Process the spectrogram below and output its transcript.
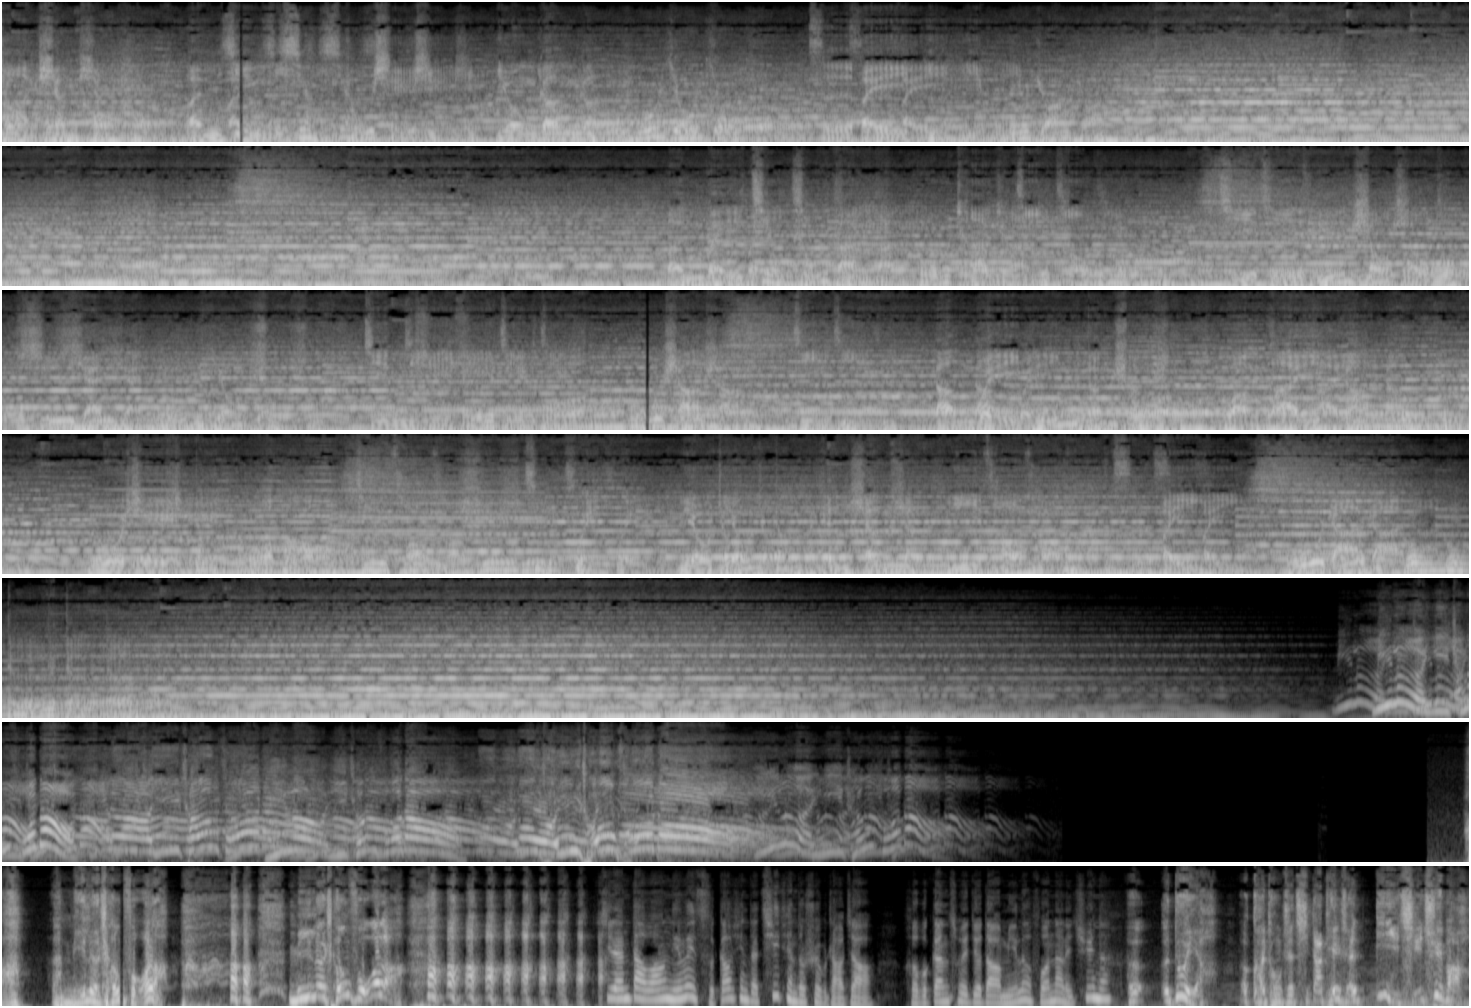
众生苦，本性相如实，永更无忧苦，慈悲已无缘。本为救主等无成及头目，妻子于手足，十人无有数。今取得解脱，无上寂寂，当为平等说，广开甘露。如是大果报，皆从世界贵。六种大人生，一从大慈悲，无染功德德。弥勒已成佛道，弥勒已成佛道，弥勒已成佛道，弥勒已成佛道。弥勒已成佛道。啊！弥勒成佛了，哈哈！弥勒成佛了，哈哈哈哈哈哈！既然大王您为此高兴的七天都睡不着觉，何不干脆就到弥勒佛那里去呢？呃，呃对呀，快通知其他天神一起去吧。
